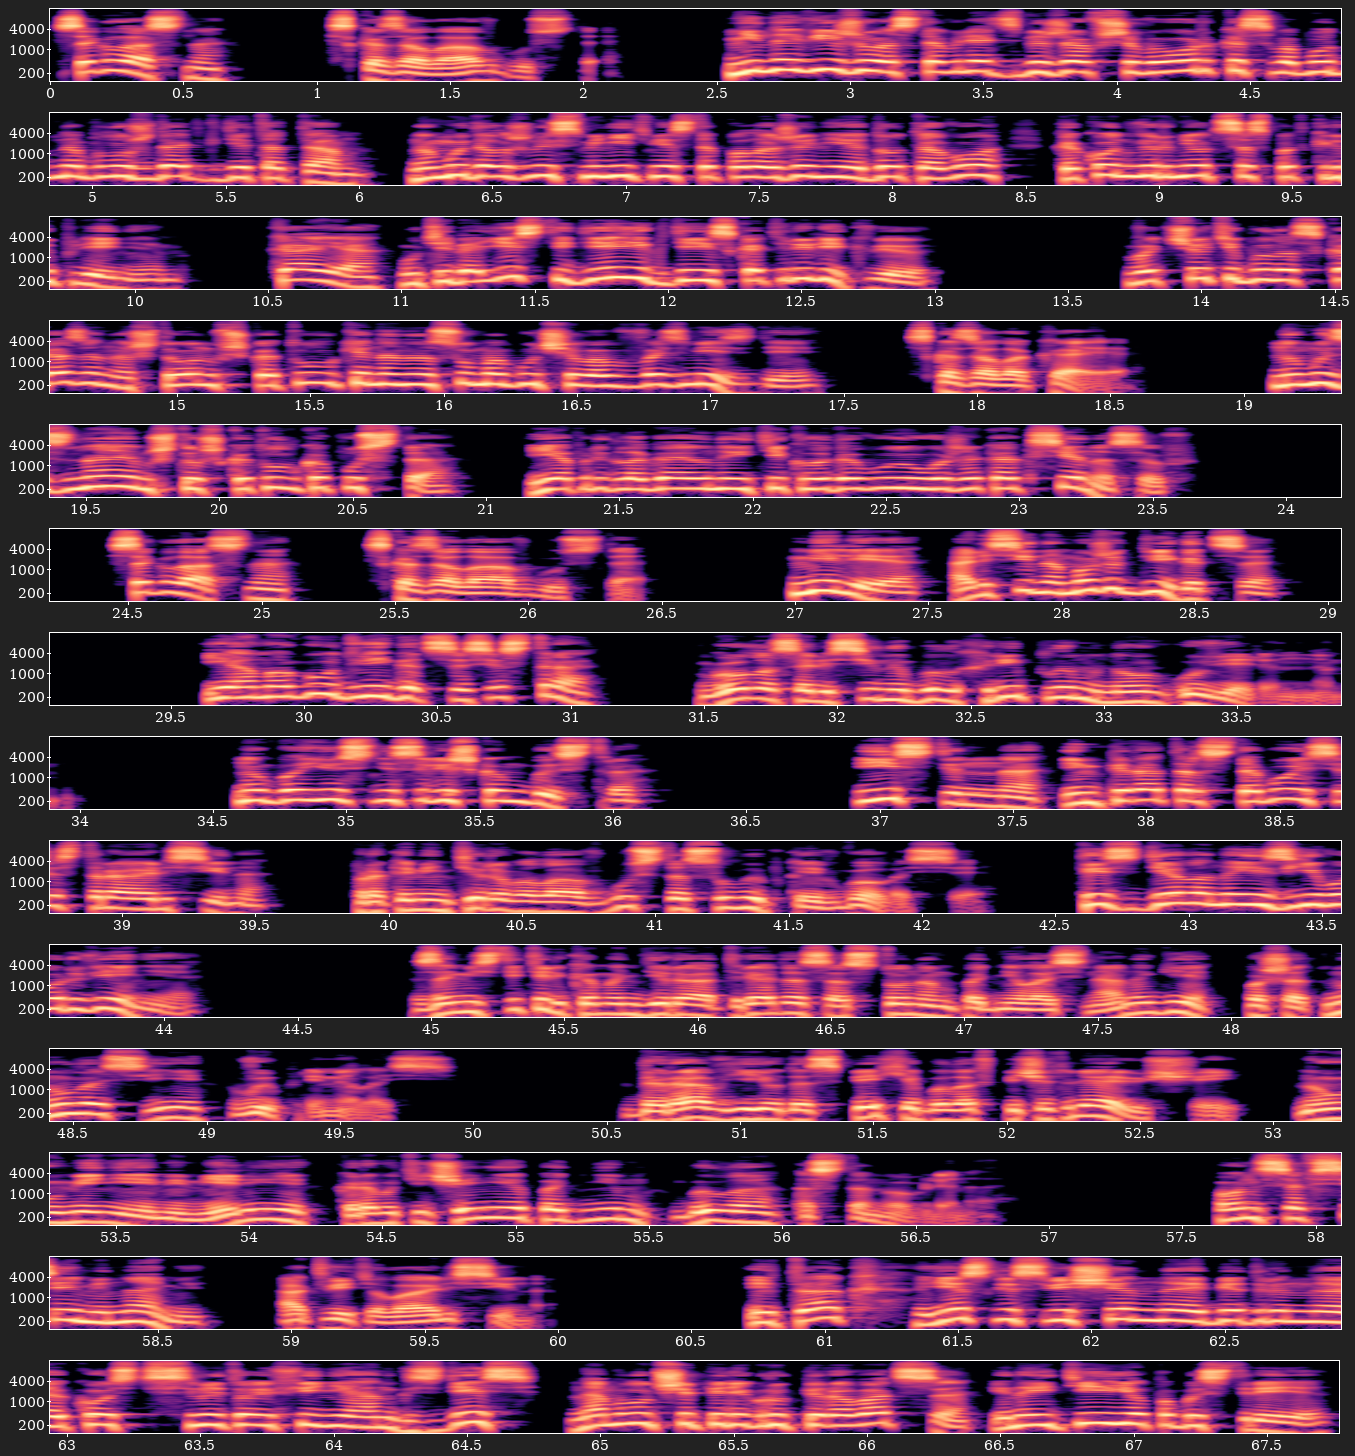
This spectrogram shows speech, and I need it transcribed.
«Согласна», — сказала Августа. «Ненавижу оставлять сбежавшего орка свободно блуждать где-то там, но мы должны сменить местоположение до того, как он вернется с подкреплением. Кая, у тебя есть идеи, где искать реликвию?» «В отчете было сказано, что он в шкатулке на носу могучего в возмездии», — сказала Кая. «Но мы знаем, что шкатулка пуста. Я предлагаю найти кладовую вожака ксеносов. «Согласна», — сказала Августа. «Мелия, Алисина может двигаться?» «Я могу двигаться, сестра». Голос Алисины был хриплым, но уверенным. «Но, боюсь, не слишком быстро». «Истинно, император с тобой, сестра Альсина», прокомментировала Августа с улыбкой в голосе. «Ты сделана из его рвения». Заместитель командира отряда со стоном поднялась на ноги, пошатнулась и выпрямилась. Дыра в ее доспехе была впечатляющей, но умениями Мелии кровотечение под ним было остановлено. «Он со всеми нами», — ответила Альсина. «Итак, если священная бедренная кость святой Финианг здесь, нам лучше перегруппироваться и найти ее побыстрее.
